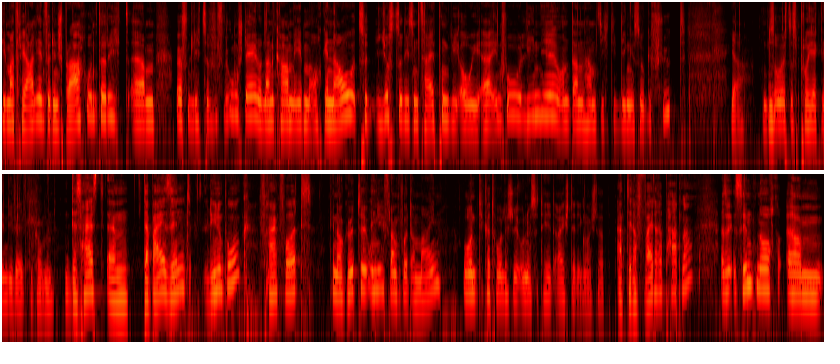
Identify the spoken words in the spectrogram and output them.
die Materialien für den Sprachunterricht ähm, öffentlich zur Verfügung stellen. Und dann kam eben auch genau zu, just zu diesem Zeitpunkt die OER-Infolinie und dann haben sich die Dinge so gefügt. Ja, und so ist das Projekt in die Welt gekommen. Das heißt, ähm, dabei sind Lüneburg, Frankfurt. Genau, Goethe-Uni, Frankfurt am Main und die Katholische Universität Eichstätt-Ingolstadt. Habt ihr noch weitere Partner? Also es sind noch ähm,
